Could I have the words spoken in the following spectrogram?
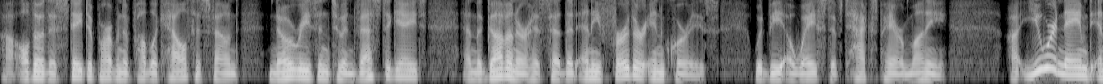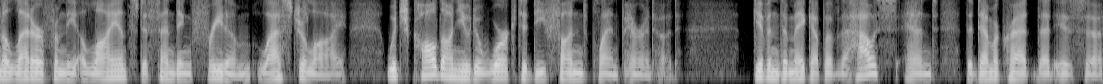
Uh, although the State Department of Public Health has found no reason to investigate, and the governor has said that any further inquiries would be a waste of taxpayer money. Uh, you were named in a letter from the Alliance Defending Freedom last July, which called on you to work to defund Planned Parenthood. Given the makeup of the House and the Democrat that is uh,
